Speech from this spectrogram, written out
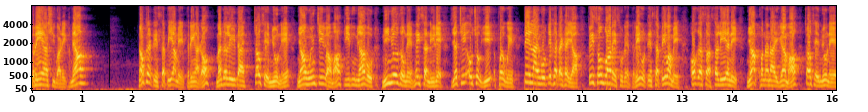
သတင်းရရှိပါတယ်ခင်ဗျာ နောက်ထပ်တင်ဆက်ပေးရမယ့်သတင်းကတော့မန္တလေးတိုင်းကြောက်ဆယ်မြို့နယ်ညောင်ဝင်းကျေးရွာမှာပြည်သူများကိုနှီးမျိုးစုံနဲ့နှိပ်စက်နေတဲ့ရက်ကျေးအုပ်ချုပ်ရေးအဖွဲ့ဝင်တင်လိုင်ကိုပြစ်ခတ်တိုက်ခိုက်ရာတိတ်ဆုံးသွားတယ်ဆိုတဲ့သတင်းကိုတင်ဆက်ပေးပါမယ်။ဩဂတ်စ်လ14ရက်နေ့ည9:00နာရီခန့်မှာကြောက်ဆယ်မြို့နယ်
